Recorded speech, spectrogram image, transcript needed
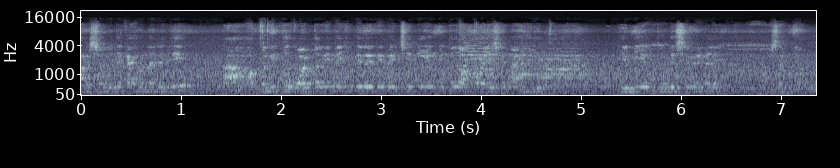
आरशामध्ये काय होणार आहे ते? आपण इथं वॉटर इमेज मिरर इमेजचे नियम इथं वापरायचे नाहीत. हे नियम थोडेसे वेगळे लक्षात घ्या.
